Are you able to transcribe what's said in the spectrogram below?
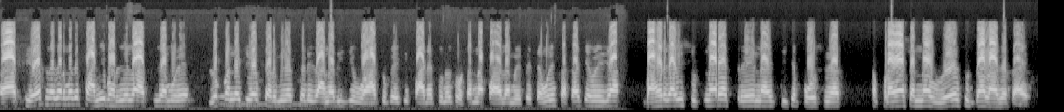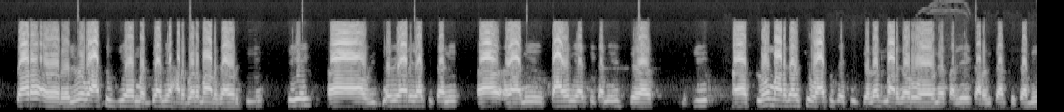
टिळक नगरमध्ये पाणी भरलेलं असल्यामुळे लोकांना टिळक टर्मिनसकडे जाणारी जी वाहतूक आहे ती पाण्यातूनच होताना पाहायला मिळते. त्यामुळे सकाळच्या वेळी ज्या बाहेरगावी सुटणाऱ्या ट्रेन आहेत तिथे पोहोचण्यास प्रवाशांना वेळ सुद्धा लागत आहे. तर रेल्वे वाहतूक जी आहे मध्य आणि हार्बर मार्गावरची ती अं, विद्याविहार या ठिकाणी आणि सायन या ठिकाणी जी स्लो मार्गावरची वाहतूक आहे ती जलद मार्गावर वळवण्यात आली आहे. कारण त्या ठिकाणी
